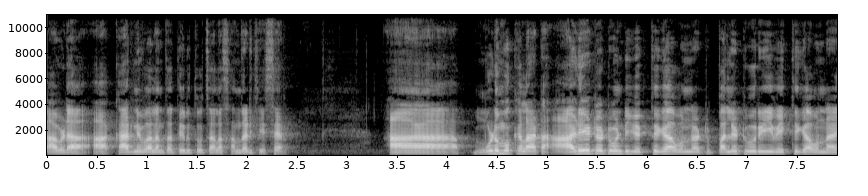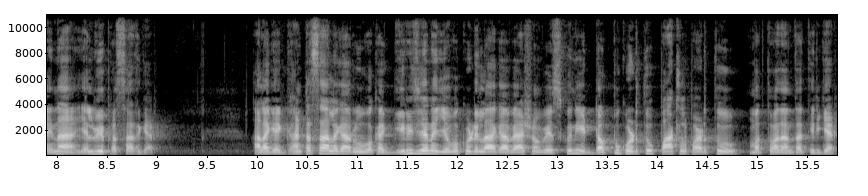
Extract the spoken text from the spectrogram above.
ఆవిడ ఆ కార్నివాల్ అంతా తిరుగుతూ చాలా సందడి చేశారు. ఆ మూడు ముక్కలాట ఆడేటటువంటి వ్యక్తిగా ఉన్నట్టు పల్లెటూరి వ్యక్తిగా ఉన్న ఆయన ఎల్వి ప్రసాద్ గారు. అలాగే ఘంటసాల గారు ఒక గిరిజన యువకుడిలాగా వేషం వేసుకుని డప్పు కొడుతూ పాటలు పాడుతూ మొత్తం అదంతా తిరిగారు.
